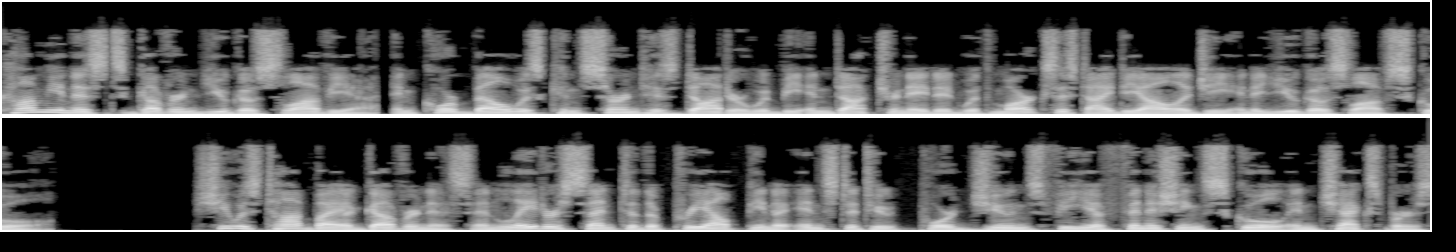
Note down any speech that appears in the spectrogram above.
Communists governed Yugoslavia, and Korbel was concerned his daughter would be indoctrinated with Marxist ideology in a Yugoslav school. She was taught by a governess and later sent to the Prealpina Institute pour Jeunes Filles finishing school in Chexbres,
